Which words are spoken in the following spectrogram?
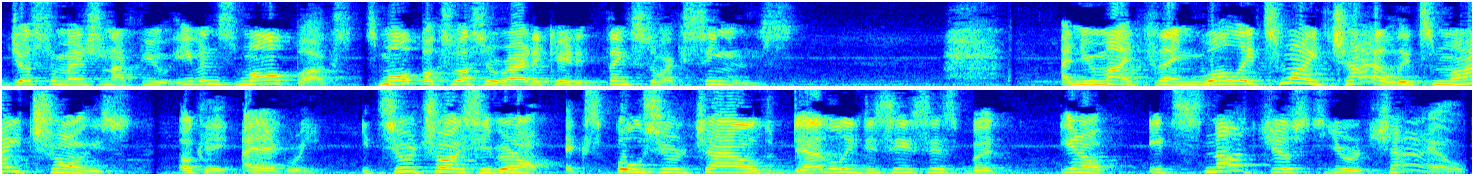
just to mention a few. Even smallpox. Smallpox was eradicated thanks to vaccines. And you might think, well, it's my child, it's my choice. Okay, I agree. It's your choice if you don't expose your child to deadly diseases, but you know, it's not just your child.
